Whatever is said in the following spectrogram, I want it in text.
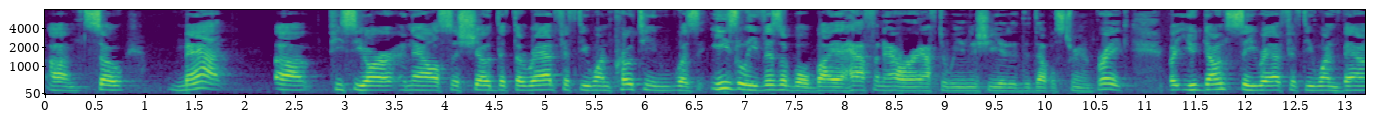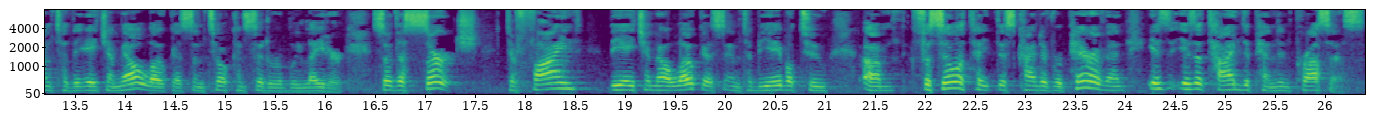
Um, so MAT uh, PCR analysis showed that the RAD51 protein was easily visible by a half an hour after we initiated the double strand break, but you don't see RAD51 bound to the HML locus until considerably later. So the search to find the HML locus and to be able to um, facilitate this kind of repair event is, is a time dependent process.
